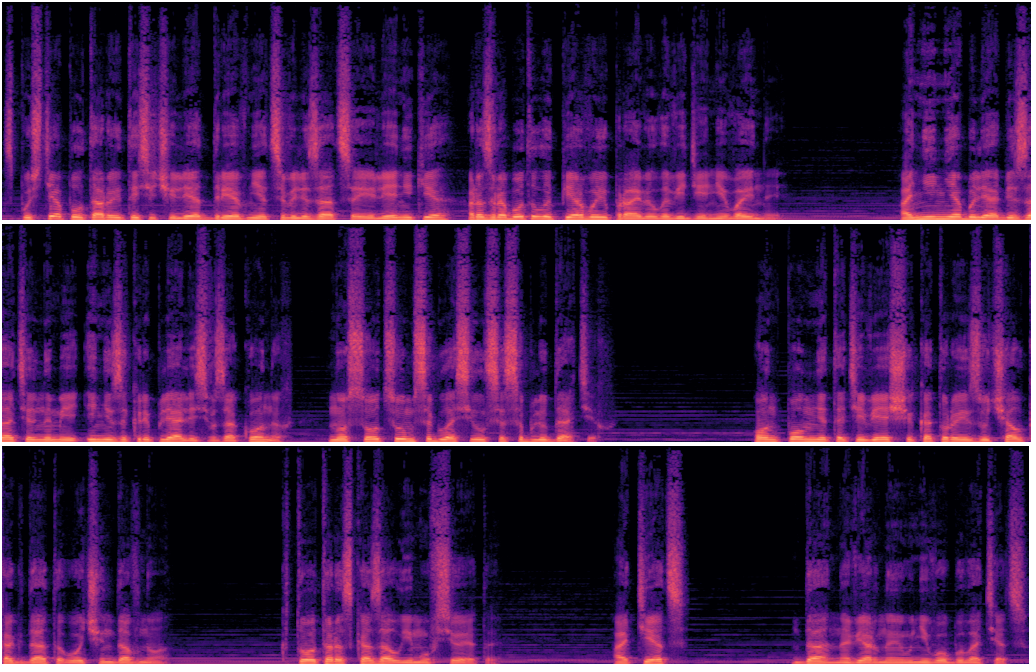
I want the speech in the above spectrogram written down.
спустя полторы тысячи лет древняя цивилизация Эленики разработала первые правила ведения войны. Они не были обязательными и не закреплялись в законах, но социум согласился соблюдать их. Он помнит эти вещи, которые изучал когда-то очень давно. Кто-то рассказал ему все это. Отец? Да, наверное, у него был отец.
